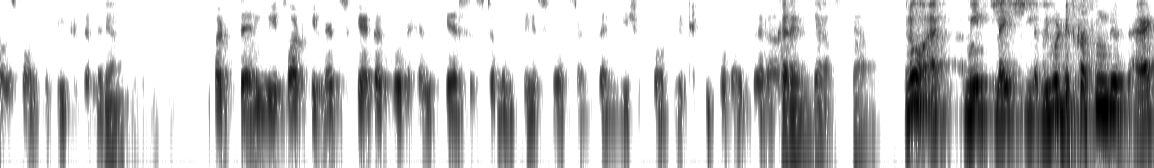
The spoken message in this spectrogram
was contributed and Yeah. but then we thought okay, let's get a good healthcare system in place first and then we should probably think about where our correct yeah yeah no I, I mean like we were discussing this at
